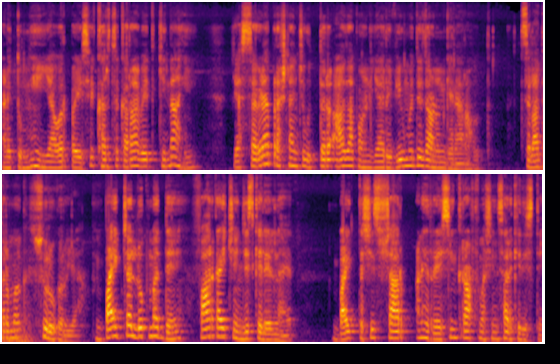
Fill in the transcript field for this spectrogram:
आणि तुम्ही यावर पैसे खर्च करावेत की नाही? या सगळ्या प्रश्नांची उत्तरं आज आपण या रिव्ह्यूमध्ये जाणून घेणार आहोत. चला तर मग सुरू करूया. बाईकच्या लुकमध्ये फार काही चेंजेस केलेले नाहीत. बाईक तशीच शार्प आणि रेसिंग क्राफ्ट मशीनसारखी दिसते.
